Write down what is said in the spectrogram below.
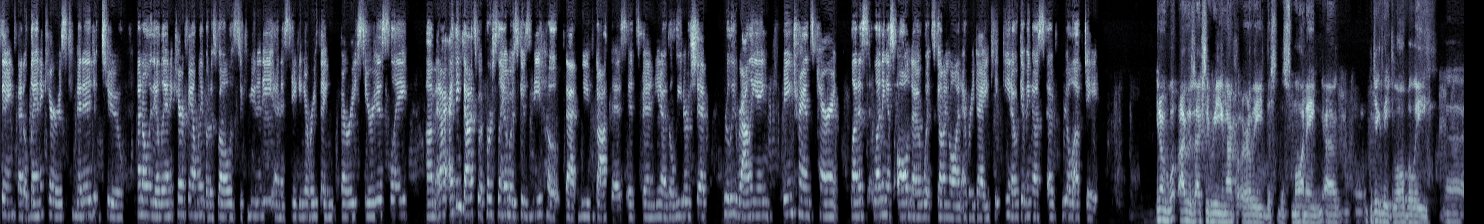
think that Atlantic Care is committed to not only the Atlantic Care family, but as well as the community and is taking everything very seriously. Um, and I, I, think that's what personally almost gives me hope that we've got this. It's been, you know, the leadership really rallying, being transparent, let us, letting us all know what's going on every day, and keep, you know, giving us a real update. You know, I was actually reading an article early this this morning, uh, particularly globally, uh,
